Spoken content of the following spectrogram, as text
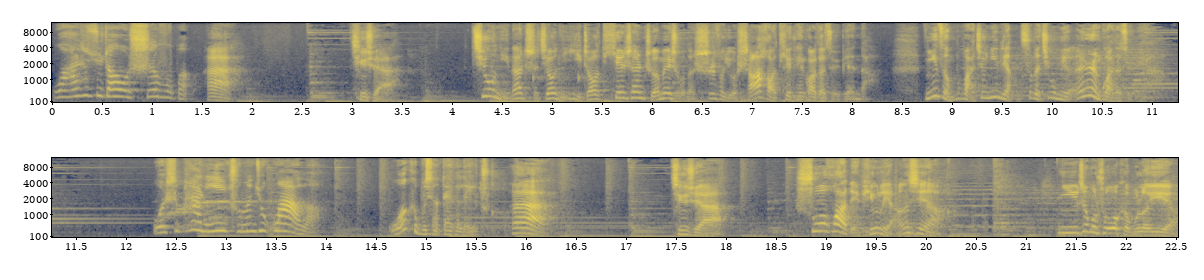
我还是去找我师傅吧。哎，清雪，就你那只教你一招天山折梅手的师傅，有啥好天天挂在嘴边的？你怎么不把救你两次的救命恩人挂在嘴边啊？我是怕你一出门就挂了。我可不想带个累赘。哎，清雪，说话得凭良心啊！你这么说，我可不乐意啊。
